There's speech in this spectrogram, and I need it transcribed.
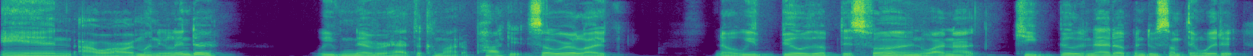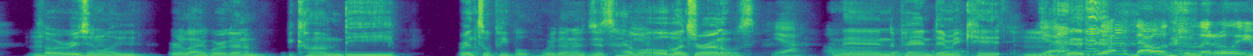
And our hard money lender, we've never had to come out of pocket. So we're like, you know, we build up this fund. Why not keep building that up and do something with it? Mhm. So originally, we're like, we're gonna become the rental people. We're gonna just have a whole bunch of rentals. Yeah. And then the Oh, pandemic hit. Mm. Yeah, that, that was literally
